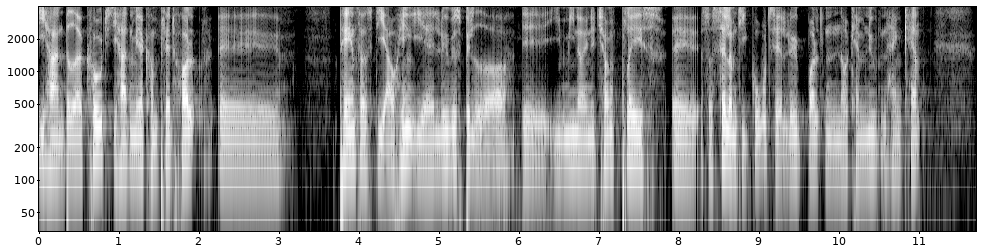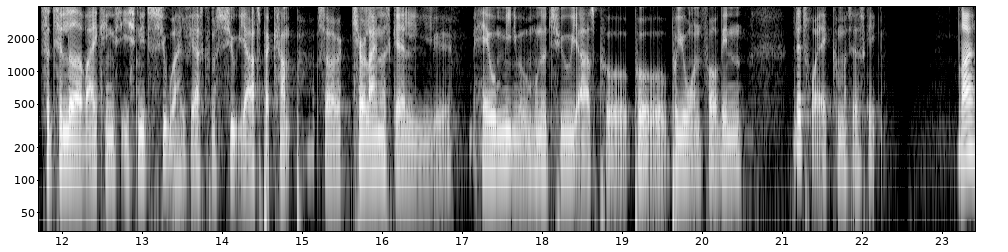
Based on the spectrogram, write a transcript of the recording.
de har en bedre coach, de har et mere komplet hold. Øh, Panthers, de er afhængige af løbespillet og øh, i mine øjne chunk plays. Øh, så selvom de er gode til at løbe bolden, når Cam Newton han kan, så tillader Vikings i snit 77,7 yards per kamp. Så Carolina skal øh, have minimum 120 yards på, på, på jorden for at vinde. Det tror jeg ikke kommer til at ske. Nej.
